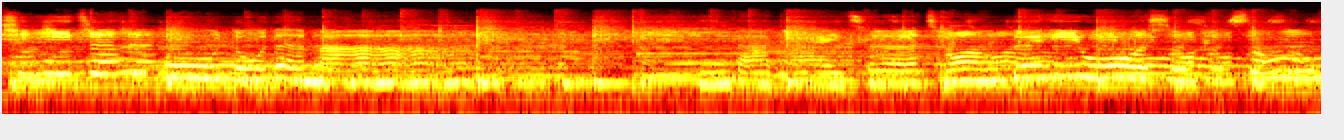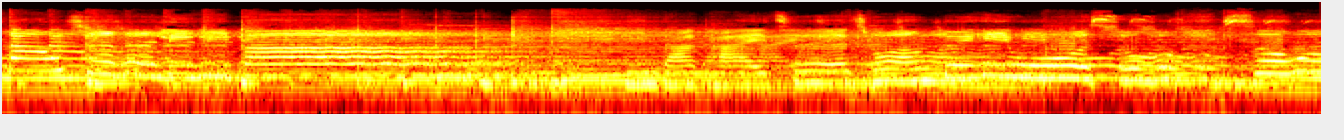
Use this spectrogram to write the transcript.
骑着孤独的马。你打开车窗对我说：“送到这里吧。”窗对我说，送。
